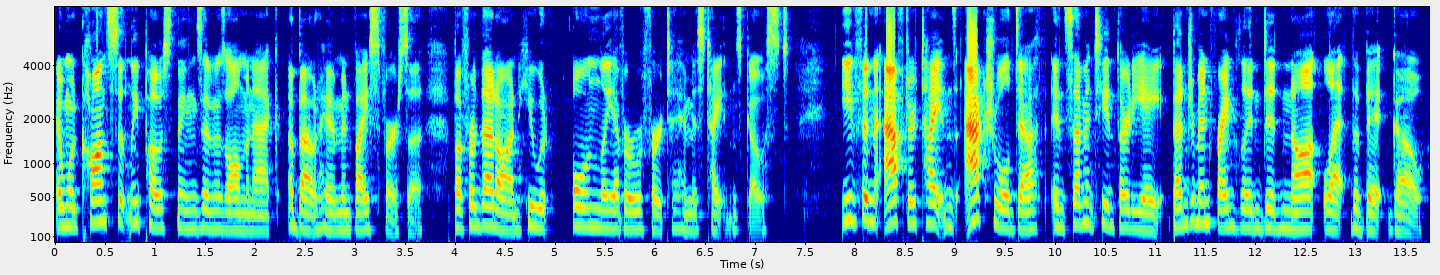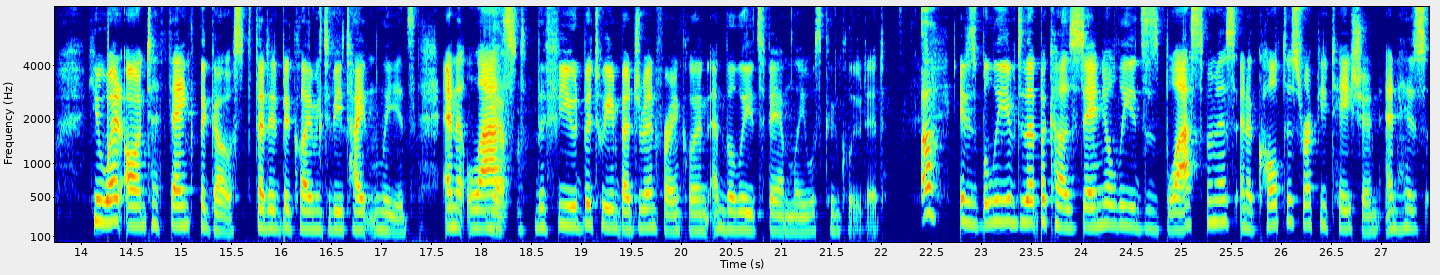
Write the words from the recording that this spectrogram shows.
and would constantly post things in his almanac about him and vice versa. But from then on, he would only ever refer to him as Titan's ghost. Even after Titan's actual death in 1738, Benjamin Franklin did not let the bit go. He went on to thank the ghost that had been claiming to be Titan Leeds, and at last, the feud between Benjamin Franklin and the Leeds family was concluded. Oh. It is believed that because Daniel Leeds' blasphemous and occultist reputation and his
